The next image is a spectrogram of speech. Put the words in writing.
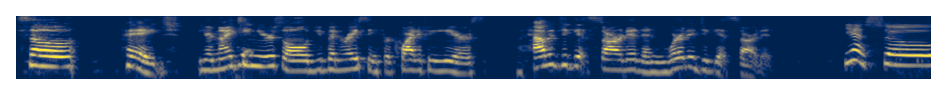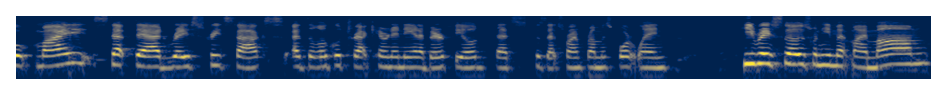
So, Paige, you're 19 years old. You've been racing for quite a few years. How did you get started and where did you get started? Yeah, so my stepdad raced street stocks at the local track here in Indiana, Baer Field. That's because that's where I'm from, is Fort Wayne. He raced those when he met my mom,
